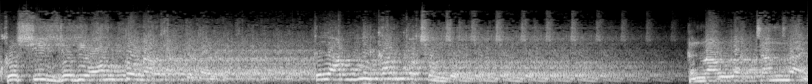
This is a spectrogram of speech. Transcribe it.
খুশির যদি অন্ত না থাকতে পারে তাহলে আপনি কার পছন্দ? কেন আল্লাহ চান নাই?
